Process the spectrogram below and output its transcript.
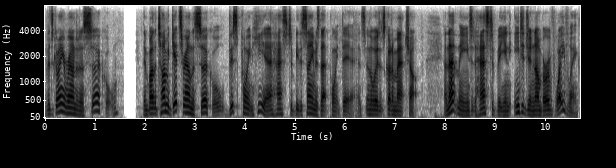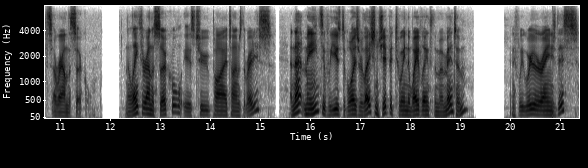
If it's going around in a circle, then by the time it gets around the circle, this point here has to be the same as that point there. It's, in other words, it's got to match up. And that means it has to be an integer number of wavelengths around the circle. And the length around the circle is 2 pi times the radius. And that means if we use de Broglie's relationship between the wavelength and the momentum, and if we rearrange this,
